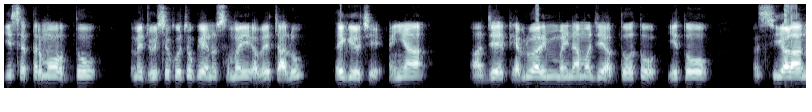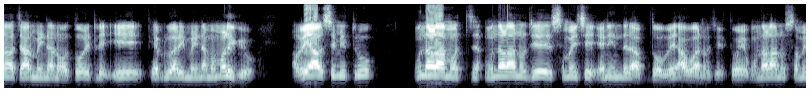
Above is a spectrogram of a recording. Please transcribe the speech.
એ સત્તરમો હપ્તો તમે જોઈ શકો છો કે એનો સમય હવે ચાલુ થઈ ગયો છે. અહીંયા જે ફેબ્રુઆરી મહિનામાં જે હપ્તો હતો, એ તો શિયાળાના ચાર મહિનાનો હતો, એટલે એ ફેબ્રુઆરી મહિનામાં મળી ગયો. હવે આવશે મિત્રો ઉનાળામાં ઉનાળાનો જે સમય છે એની અંદર હપ્તો હવે આવવાનો છે. તો એ ઉનાળાનો સમય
